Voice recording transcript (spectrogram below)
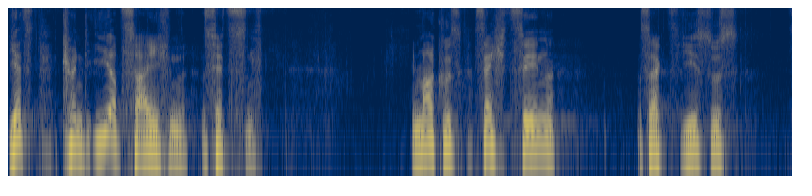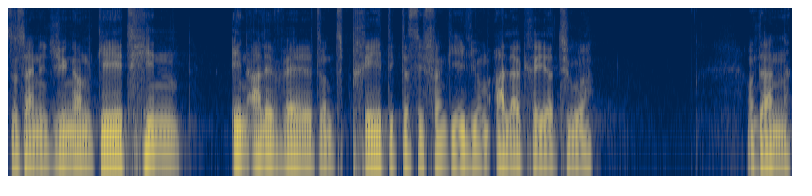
Jetzt könnt ihr Zeichen setzen. In Markus 16 sagt Jesus zu seinen Jüngern, geht hin in alle Welt und predigt das Evangelium aller Kreatur. Und dann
